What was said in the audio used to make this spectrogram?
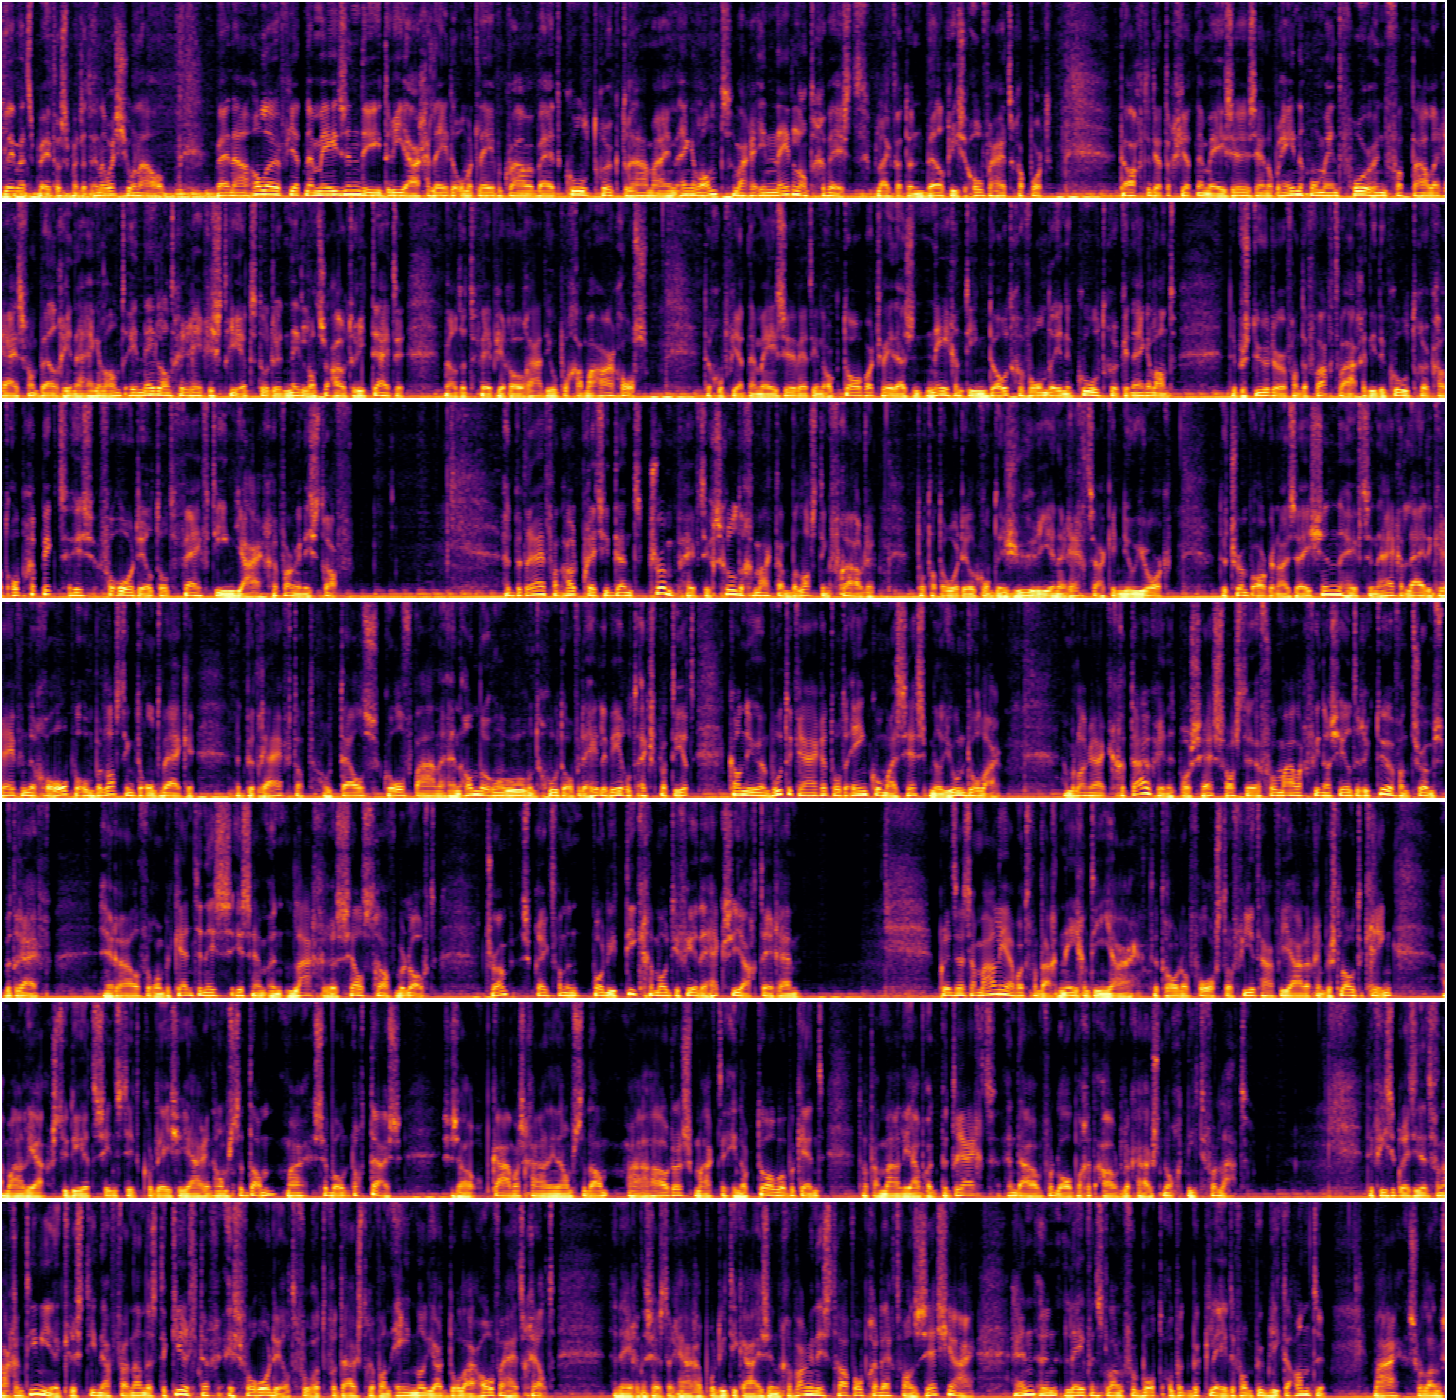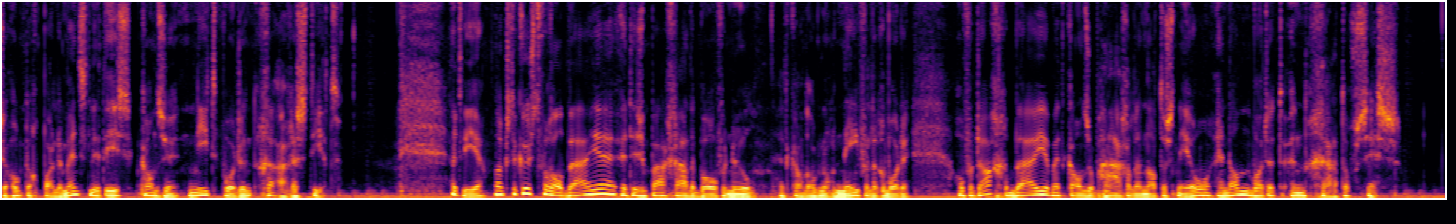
Clemens Peters met het NOS Journaal. Bijna alle Vietnamezen die drie jaar geleden om het leven kwamen bij het koeltruck-drama in Engeland... waren in Nederland geweest, blijkt uit een Belgisch overheidsrapport. De 38 Vietnamezen zijn op enig moment voor hun fatale reis van België naar Engeland... in Nederland geregistreerd door de Nederlandse autoriteiten, meldt het VPRO-radioprogramma Argos. De groep Vietnamezen werd in oktober 2019 doodgevonden in een koeltruck in Engeland. De bestuurder van de vrachtwagen die de koeltruck had opgepikt... is veroordeeld tot 15 jaar gevangenisstraf. Het bedrijf van oud-president Trump heeft zich schuldig gemaakt aan belastingfraude. Tot dat oordeel komt een jury in een rechtszaak in New York. De Trump Organization heeft zijn eigen leidinggevende geholpen om belasting te ontwijken. Het bedrijf dat hotels, golfbanen en ander onroerend goed over de hele wereld exploiteert... kan nu een boete krijgen tot 1,6 miljoen dollar. Een belangrijke getuige in het proces was de voormalig financieel directeur van Trumps bedrijf. In ruil voor een bekentenis is hem een lagere celstraf beloofd. Trump spreekt van een politiek gemotiveerde heksenjacht tegen hem. Prinses Amalia wordt vandaag 19 jaar. De troonopvolgster viert haar verjaardag in besloten kring. Amalia studeert sinds dit collegejaar in Amsterdam, maar ze woont nog thuis. Ze zou op kamers gaan in Amsterdam, maar haar ouders maakten in oktober bekend dat Amalia wordt bedreigd... en daarom voorlopig het ouderlijk huis nog niet verlaat. De vicepresident van Argentinië, Cristina Fernandez de Kirchner... is veroordeeld voor het verduisteren van 1 miljard dollar overheidsgeld. De 69-jarige politica is een gevangenisstraf opgelegd van 6 jaar... en een levenslang verbod op het bekleden van publieke ambten. Maar zolang ze ook nog parlementslid is, kan ze niet worden gearresteerd. Het weer. Langs de kust vooral buien. Het is een paar graden boven nul. Het kan ook nog nevelig worden. Overdag buien met kans op hagel en natte sneeuw. En dan wordt het een graad of 6.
